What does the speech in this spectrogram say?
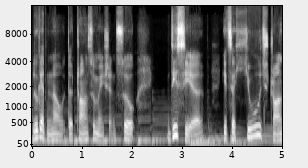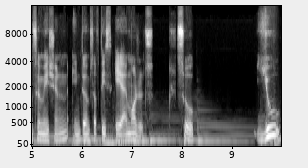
Look at now the transformation. So this year it's a huge transformation in terms of these AI models. So you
